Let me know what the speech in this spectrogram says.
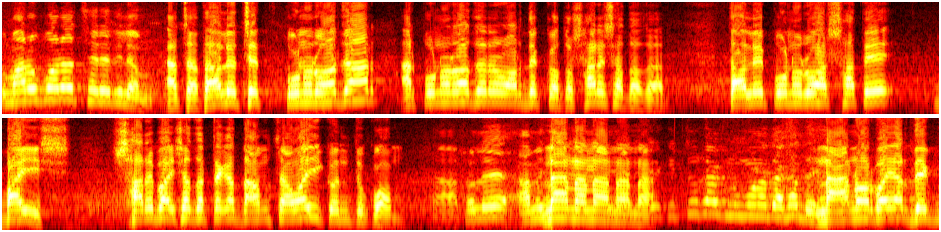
তোমার উপরে ছেড়ে দিলাম। আচ্ছা তাহলে হচ্ছে পনেরো হাজার আর পনেরো হাজারের অর্ধেক কত? সাড়ে সাত হাজার। তাহলে পনেরো আর সাথে বাইশ। সাড়ে বাইশ হাজার টাকা দাম চাওয়াই কিন্তু কম। আসলে আমি না, না, না, না, না। কিছুটা নমুনা দেখা দেয় না আনোয়ার ভাই আর দেখব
